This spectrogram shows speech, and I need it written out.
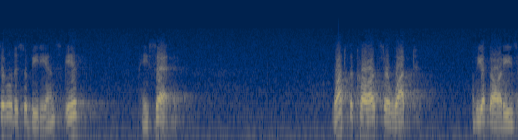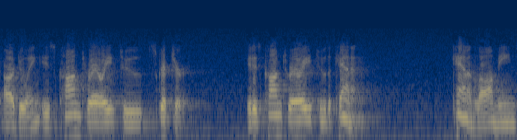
civil disobedience if he said, what the courts or what the authorities are doing is contrary to Scripture. It is contrary to the canon. Canon law means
